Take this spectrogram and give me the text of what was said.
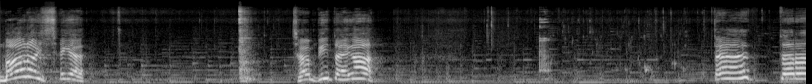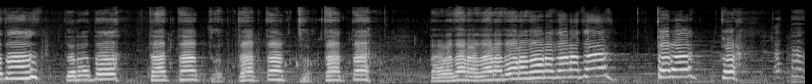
만원 이 새끼야. 참 비다 이가. 따 따라다 따라다 따따 또따따 또따따 따라다라다라다라다라다라 따라 따라 따따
